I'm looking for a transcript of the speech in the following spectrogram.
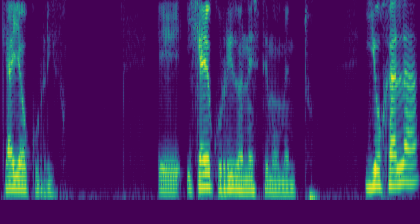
que haya ocurrido y que haya ocurrido en este momento. Y ojalá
